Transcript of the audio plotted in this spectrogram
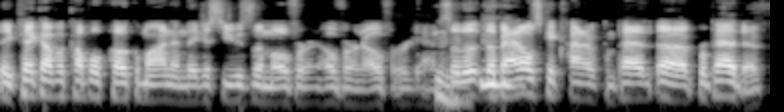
They pick up a couple Pokemon and they just use them over and over and over again. So the, the Mhm. battles get kind of compet- uh, repetitive.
